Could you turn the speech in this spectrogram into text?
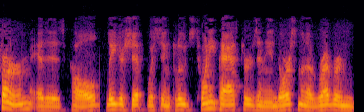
firm, as it is called, leadership, which includes 20 pastors and the endorsement of Reverend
